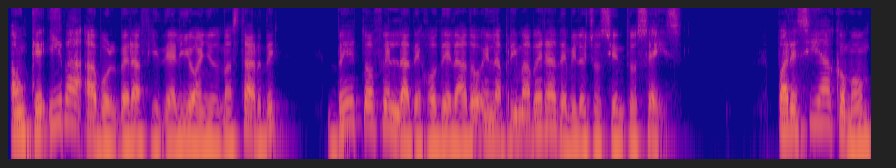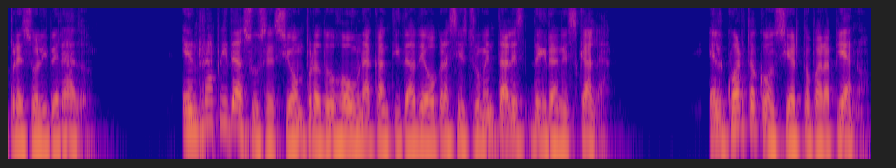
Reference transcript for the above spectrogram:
Aunque iba a volver a Fidelio años más tarde, Beethoven la dejó de lado en la primavera de 1806. Parecía como un preso liberado. En rápida sucesión produjo una cantidad de obras instrumentales de gran escala. El cuarto concierto para piano,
